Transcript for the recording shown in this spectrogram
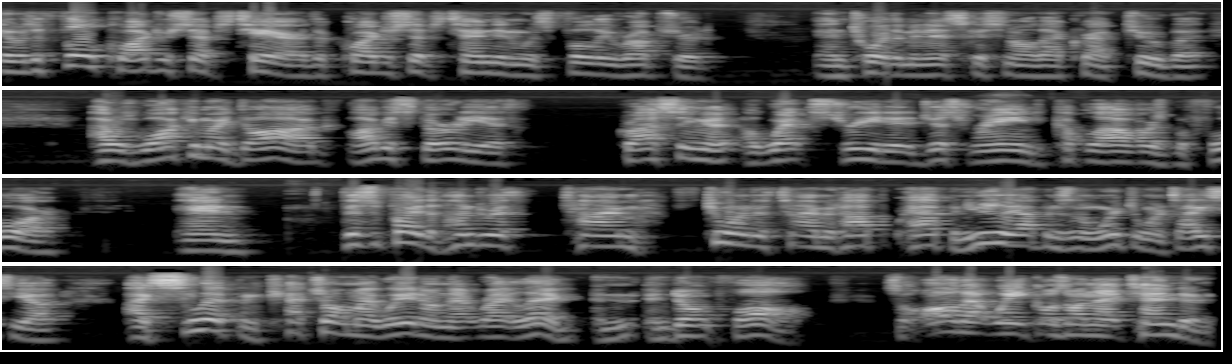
it was a full quadriceps tear. The quadriceps tendon was fully ruptured. and tore the meniscus and all that crap too. But I was walking my dog August 30th, crossing a, a wet street. It had just rained a couple hours before, and this is probably the hundredth time, 200th time it hop, happened. Usually happens in the winter when it's icy out. I slip and catch all my weight on that right leg and, and don't fall. So all that weight goes on that tendon.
